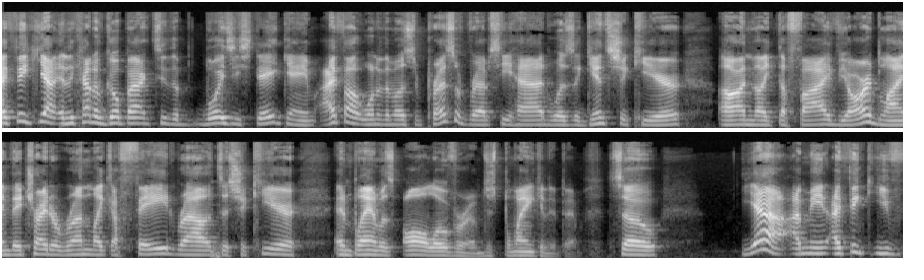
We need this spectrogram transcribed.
I think, yeah, and to kind of go back to the Boise State game, I thought one of the most impressive reps he had was against Shakir on like the five yard line. They tried to run like a fade route to Shakir, and Bland was all over him, just blanketed him. So, yeah, I mean, I think you've,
